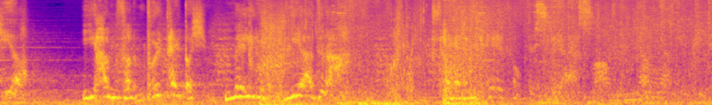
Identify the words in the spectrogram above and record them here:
당연하지요. 이 함선은 불탈 것임. 내 이름은 니아드라. 사냥은 계속될 수행할 수 없는 명령입니다.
